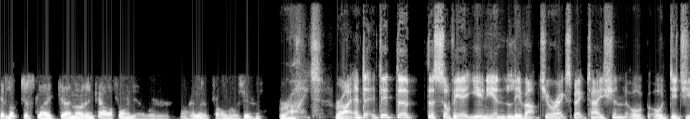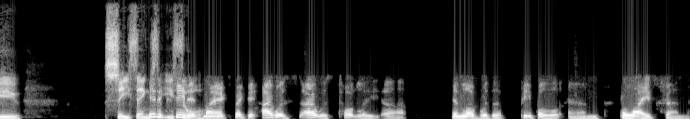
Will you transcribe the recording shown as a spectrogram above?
It looked just like uh, Northern California, where I lived for all those years. Right, right. And d- did the the Soviet Union live up to your expectation, or or did you see things it that you thought my expectation? I was I was totally uh, in love with the people and the life and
